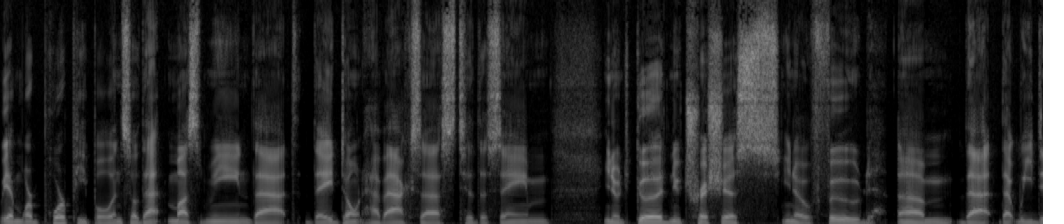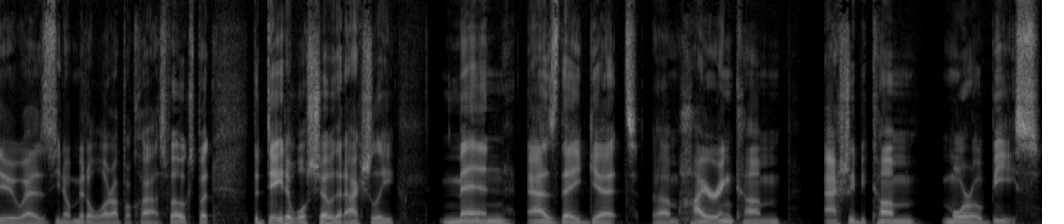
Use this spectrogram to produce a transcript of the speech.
we have more poor people, and so that must mean that they don't have access to the same, you know, good, nutritious, you know, food um, that that we do as you know middle or upper class folks. But the data will show that actually men, as they get um, higher income, actually become more obese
